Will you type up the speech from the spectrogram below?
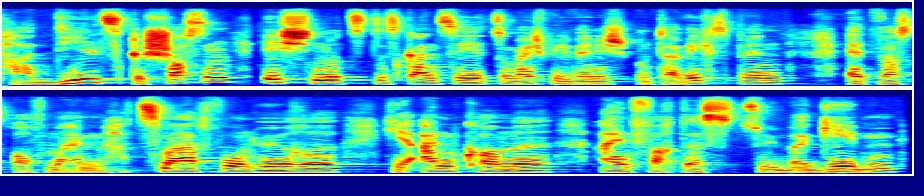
paar Deals geschossen. Ich nutze das Ganze hier zum Beispiel, wenn ich unterwegs bin, etwas auf meinem Smartphone höre, hier ankomme, einfach das zu übergeben,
